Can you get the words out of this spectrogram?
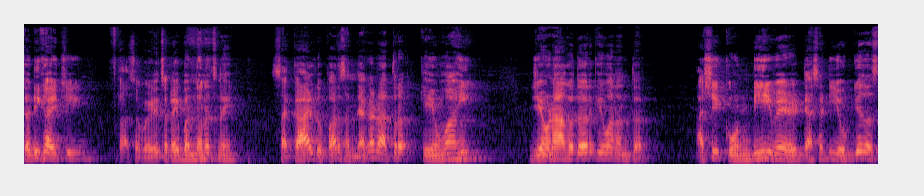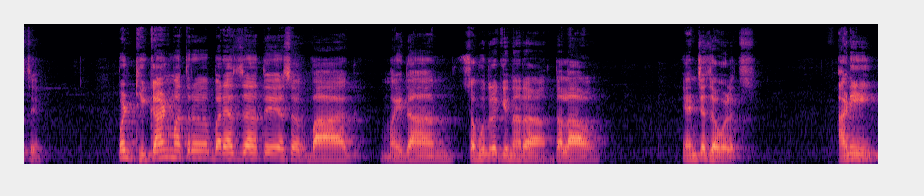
कधी खायची? असं वेळेचं काही बंधनच नाही. सकाळ दुपार संध्याकाळ रात्र केव्हाही जेवणा अगोदर किंवा नंतर. अशी कोणतीही वेळ त्यासाठी योग्यच असते. पण ठिकाण मात्र बऱ्याचदा ते असं बाग मैदान समुद्रकिनारा तलाव यांच्या जवळच. आणि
